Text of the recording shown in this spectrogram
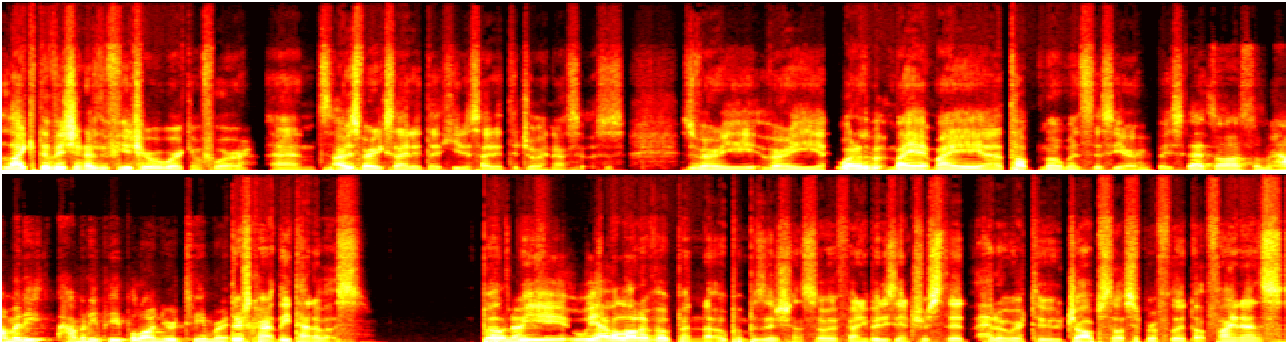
like the vision of the future we're working for, and I was very excited that he decided to join us. It was it was very very one of the, my my uh, top moments this year, basically. That's awesome. How many how many people on your team right? There's currently ten of us. Oh, but oh, nice. we we have a lot of open open positions. So if anybody's interested, head over to jobs.superfluid.finance.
